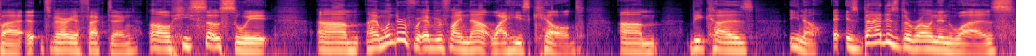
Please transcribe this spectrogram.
but it's very affecting. Oh, he's so sweet. Um, I wonder if we ever find out why he's killed. Um, because you know, as bad as the Ronin was,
